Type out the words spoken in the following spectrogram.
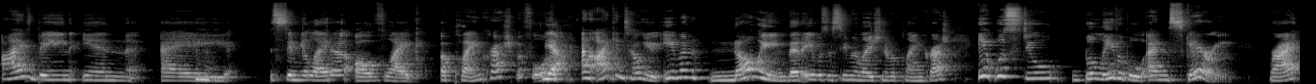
I've been in a mm-hmm. simulator of like a plane crash before. Yeah. And I can tell you, even knowing that it was a simulation of a plane crash, it was still believable and scary, right?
